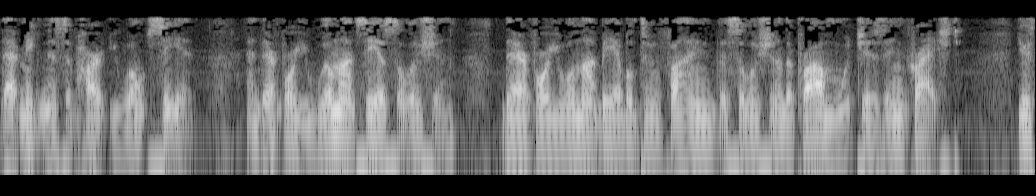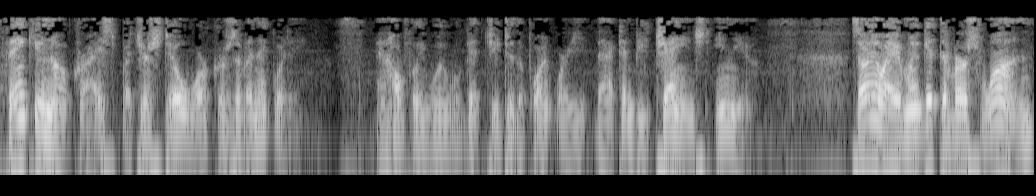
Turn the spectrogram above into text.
that meekness of heart, you won't see it and therefore you will not see a solution. Therefore you will not be able to find the solution of the problem, which is in Christ. You think you know Christ, but you're still workers of iniquity. And hopefully we will get you to the point where that can be changed in you. So anyway, when we get to verse 1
